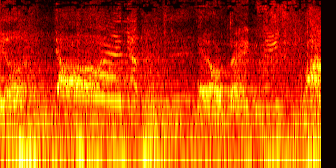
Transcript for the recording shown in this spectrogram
you doing? It'll make me!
